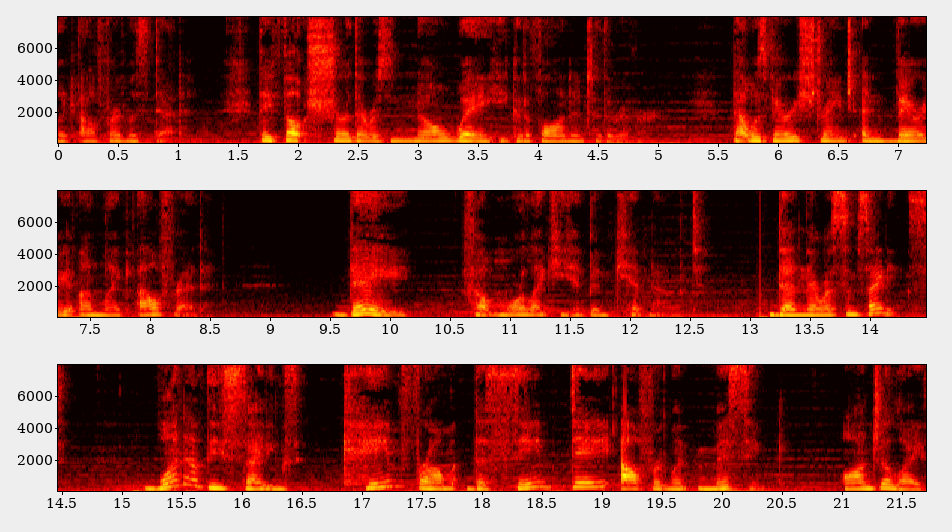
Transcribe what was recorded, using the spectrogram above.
like Alfred was dead. They felt sure there was no way he could have fallen into the river. That was very strange and very unlike Alfred. They felt more like he had been kidnapped. Then there was some sightings. One of these sightings came from the same day Alfred went missing, on July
